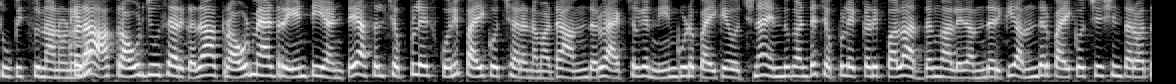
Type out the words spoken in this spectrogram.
చూపిస్తున్నాను నేను. ఇక్కడ ఆ క్రౌడ్ చూశారు కదా ఆ క్రౌడ్ మ్యాటర్ ఏంటి అంటే అసలు చెప్పులు వేసుకొని పైకి వచ్చారన్నమాట అందరూ. యాక్చువల్గా నేను కూడా పైకే వచ్చిన. ఎందుకంటే చెప్పులు ఎక్కడ ఇప్పాలో అర్థం కాలేదు అందరికీ. అందరు పైకి వచ్చేసిన తర్వాత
